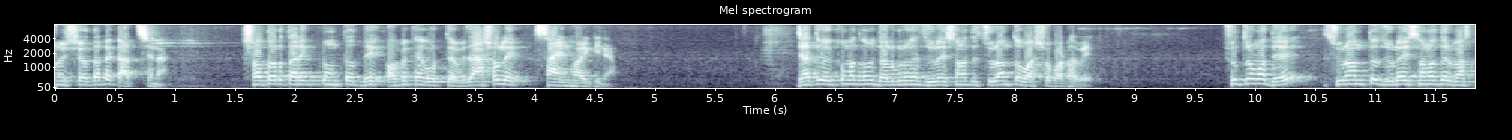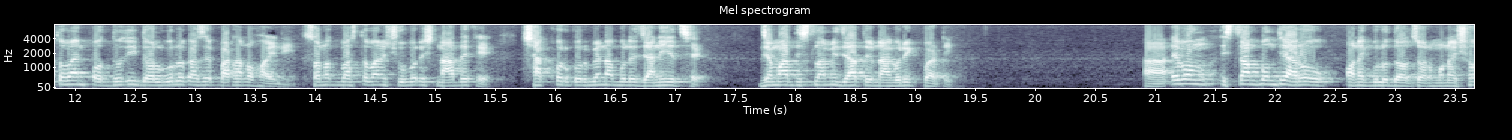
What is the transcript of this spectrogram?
অনিশ্চয়তাটা কাটছে না। সতেরো তারিখ পর্যন্ত অপেক্ষা করতে হবে যে আসলে সাইন হয় কিনা। জাতীয় ঐক্যমত কমিটি দলগুলোর কাছে জুলাই সনদের চূড়ান্ত ভাষ্য পাঠাবে। সূত্র মতে, চূড়ান্ত জুলাই সনদের বাস্তবায়ন পদ্ধতি দলগুলোর কাছে পাঠানো হয়নি। সনদ বাস্তবায়নের সুপারিশ না দেখে স্বাক্ষর করবে না বলে জানিয়েছে জামাত ইসলামী জাতীয় নাগরিক পার্টি। এবং ইসলামপন্থী আরও অনেকগুলো দল চরমনয় সহ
